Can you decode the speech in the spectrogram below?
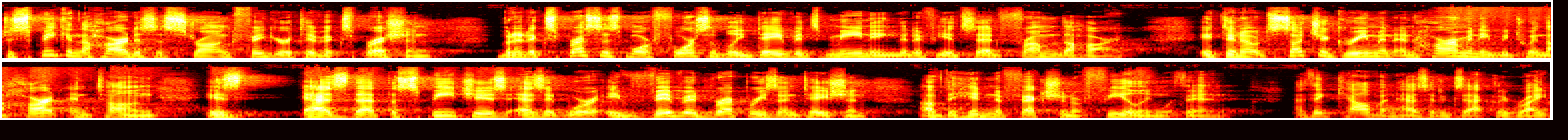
to speak in the heart is a strong figurative expression, but it expresses more forcibly David's meaning than if he had said from the heart. It denotes such agreement and harmony between the heart and tongue is, as that the speech is, as it were, a vivid representation of the hidden affection or feeling within. I think Calvin has it exactly right.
